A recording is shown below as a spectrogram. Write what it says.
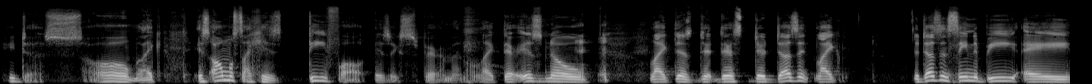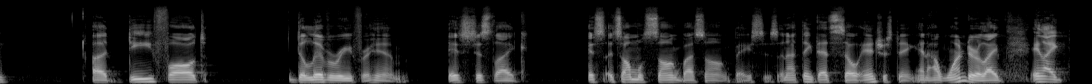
He does so like it's almost like his default is experimental. Like there is no, like there's there, there's there doesn't like there doesn't seem to be a a default delivery for him. It's just like it's it's almost song by song basis, and I think that's so interesting. And I wonder, like, and like,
